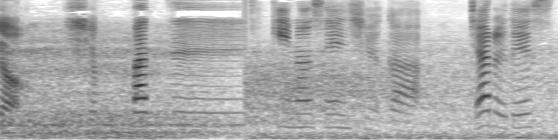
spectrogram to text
出発。月の選手が JAL です。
